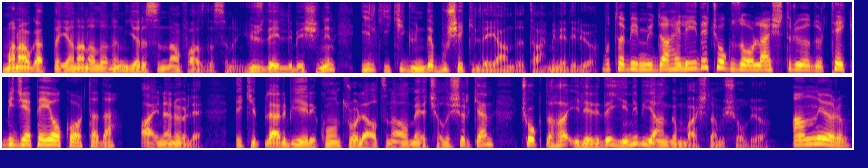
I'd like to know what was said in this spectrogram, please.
Manavgat'ta yanan alanın yarısından fazlasının, %55'inin ilk iki günde bu şekilde yandığı tahmin ediliyor. Bu tabii müdahaleyi de çok zorlaştırıyordur. Tek bir cephe yok ortada. Aynen öyle. Ekipler bir yeri kontrol altına almaya çalışırken çok daha ileride yeni bir yangın başlamış oluyor. Anlıyorum.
